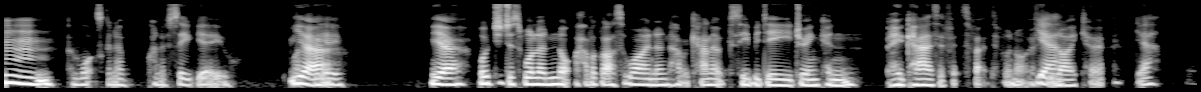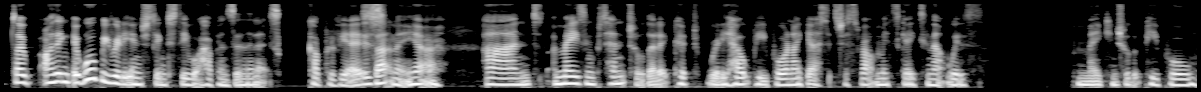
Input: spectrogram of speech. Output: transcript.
Mm. And what's going to kind of suit you? Yeah. you? Yeah. Or do you just want to not have a glass of wine and have a can of CBD drink and who cares if it's effective or not if Yeah. you like it? Yeah. So I think it will be really interesting to see what happens in the next couple of years. Certainly, yeah. And amazing potential that it could really help people. And I guess it's just about mitigating that with making sure that people,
